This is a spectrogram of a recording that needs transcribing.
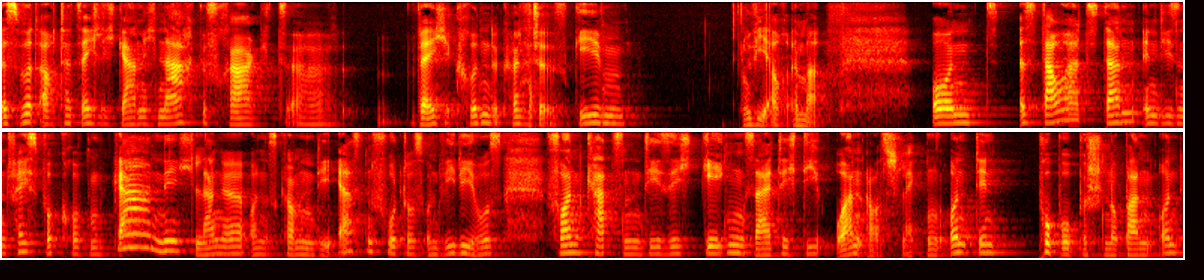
es wird auch tatsächlich gar nicht nachgefragt, welche Gründe könnte es geben, wie auch immer. Und es dauert dann in diesen Facebook-Gruppen gar nicht lange und es kommen die ersten Fotos und Videos von Katzen, die sich gegenseitig die Ohren ausschlecken und den Popo beschnuppern und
